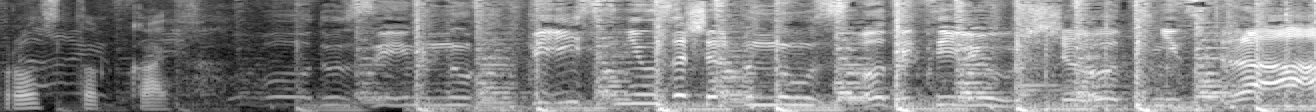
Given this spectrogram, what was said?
Просто кайф. Воду зимну, пісню зачерпну з води цілющого Дністра.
